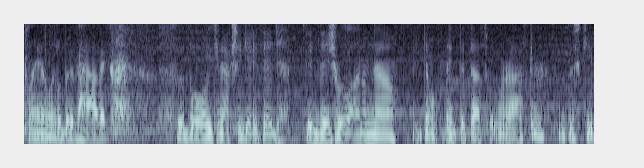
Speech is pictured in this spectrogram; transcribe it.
playing a little bit of havoc. So the bull, we can actually get a good, good visual on him now. I don't think that that's what we're after. We'll just keep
